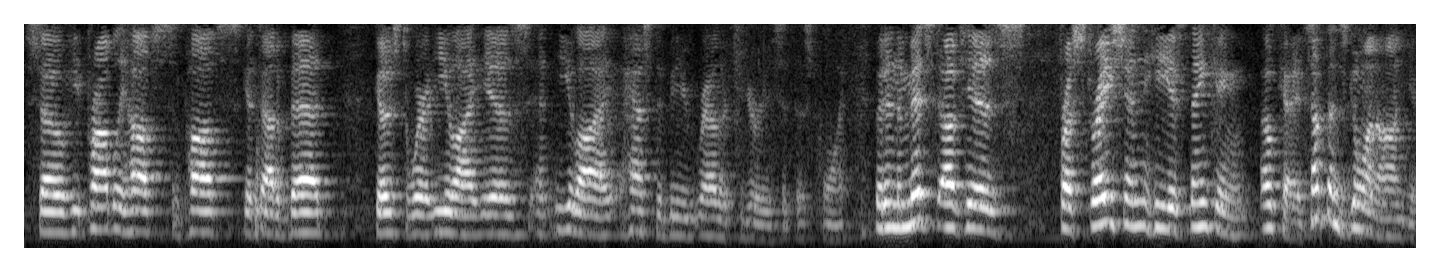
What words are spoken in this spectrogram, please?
So he probably huffs and puffs, gets out of bed, goes to where Eli is, and Eli has to be rather furious at this point. But in the midst of his frustration, he is thinking, okay, something's going on here.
